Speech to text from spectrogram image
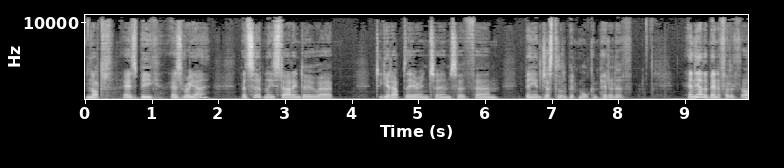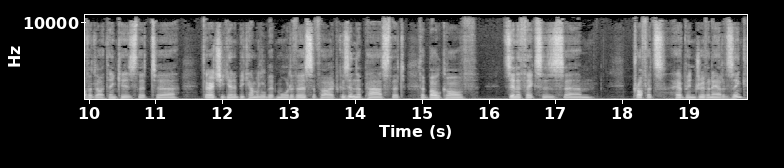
not as big as Rio, but certainly starting to uh, to get up there in terms of um, being just a little bit more competitive. And the other benefit of, of it, I think, is that uh, they're actually going to become a little bit more diversified because in the past that the bulk of Zinifex's um, profits have been driven out of zinc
